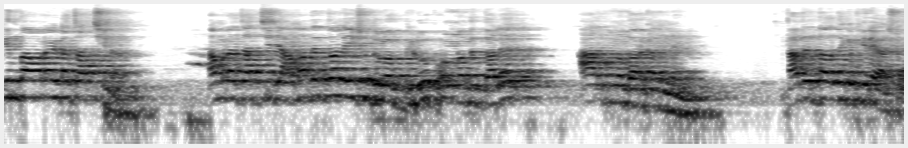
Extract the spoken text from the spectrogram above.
কিন্তু আমরা এটা চাচ্ছি না। আমরা চাচ্ছি যে আমাদের দলেই শুধু লোক ভিড়ুক, অন্যদের দলে আর কোনো দরকার নেই। তাদের দল থেকে ফিরে আসে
